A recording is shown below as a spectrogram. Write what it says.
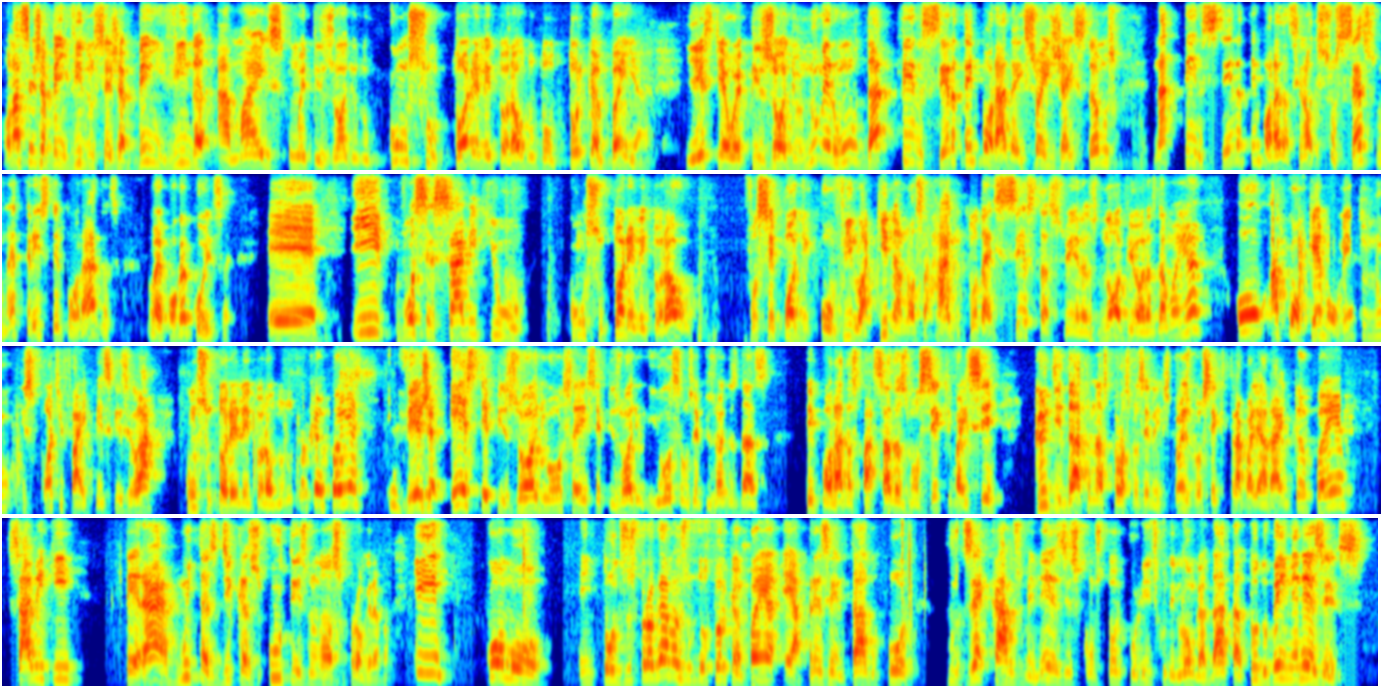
Olá, seja bem-vindo, seja bem-vinda a mais um episódio do consultório eleitoral do Doutor Campanha. E este é o episódio número um da terceira temporada. Isso aí, já estamos na terceira temporada. Sinal de sucesso, né? Três temporadas não é pouca coisa. É, E você sabe que o consultório eleitoral você pode ouvi-lo aqui na nossa rádio todas as sextas-feiras, 9 horas da manhã, ou a qualquer momento no Spotify. Pesquise lá, consultório eleitoral do Doutor Campanha, e veja este episódio, ouça esse episódio e ouça os episódios das temporadas passadas. Você que vai ser candidato nas próximas eleições, você que trabalhará em campanha, sabe que terá muitas dicas úteis no nosso programa. E, como em todos os programas, o Doutor Campanha é apresentado por José Carlos Menezes, consultor político de longa data. Tudo bem, Menezes?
